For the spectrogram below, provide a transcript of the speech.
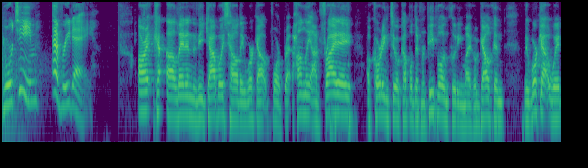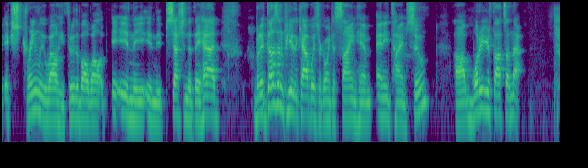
Your team every day. All right, uh, Landon, the Cowboys held a workout for Brett Hundley on Friday, according to a couple different people, including Michael Gehlken. The workout went extremely well. He threw the ball well in the in the session that they had, but it doesn't appear the Cowboys are going to sign him anytime soon. Um, what are your thoughts on that?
